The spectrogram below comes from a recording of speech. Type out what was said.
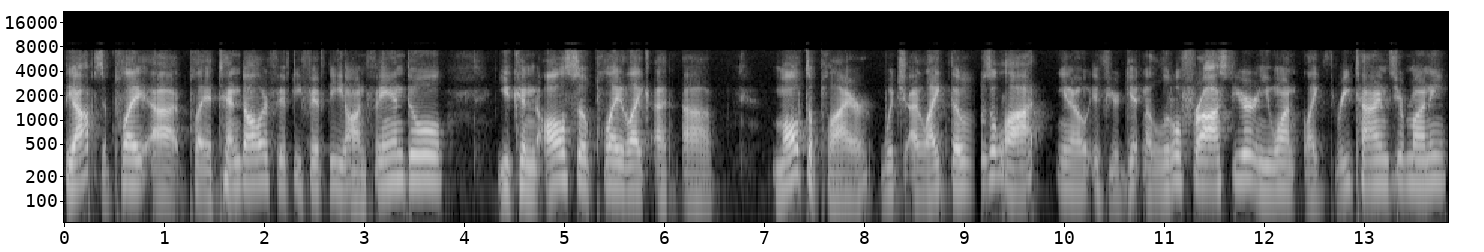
the opposite. Play uh, play a $10 50-50 on FanDuel. You can also play like a, a multiplier, which I like those a lot. You know, if you're getting a little frostier and you want like three times your money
